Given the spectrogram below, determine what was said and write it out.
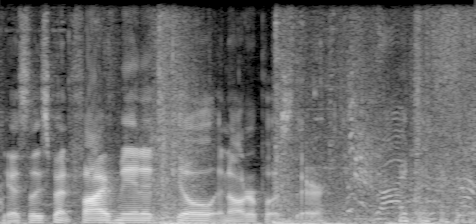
Yeah, so they spent five mana to kill an Otterpus there.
